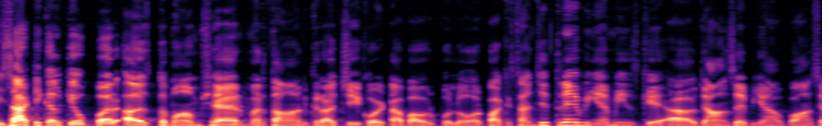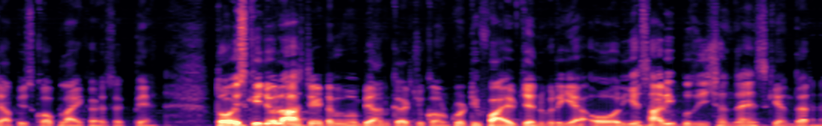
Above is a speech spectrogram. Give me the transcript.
इस आर्टिकल के ऊपर तमाम शहर मरतान कराची, कोयटा पावरपुल और पाकिस्तान जितने भी हैं मीन्स के जहाँ से भी आप वहाँ से आप इसको अप्लाई कर सकते हैं। तो इसकी जो लास्ट डेट है वो मैं बयान कर चुका हूँ ट्वेंटी फाइव जनवरी है और ये सारी पोजीशन हैं इसके अंदर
